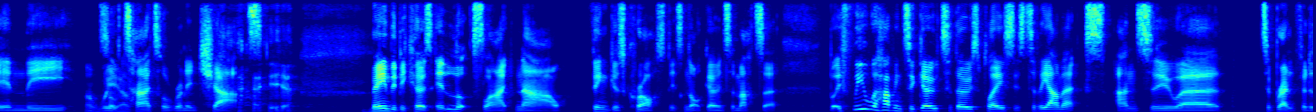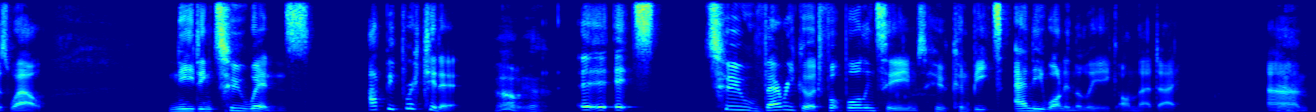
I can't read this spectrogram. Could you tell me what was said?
in the Oh, sort of title running chat, yeah. mainly because it looks like now, fingers crossed, it's not going to matter. But if we were having to go to those places, to the Amex and to uh, to Brentford as well, needing two wins, I'd be bricking it. Oh yeah. It- it- It's two very good footballing teams who can beat anyone in the league on their day. Um,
